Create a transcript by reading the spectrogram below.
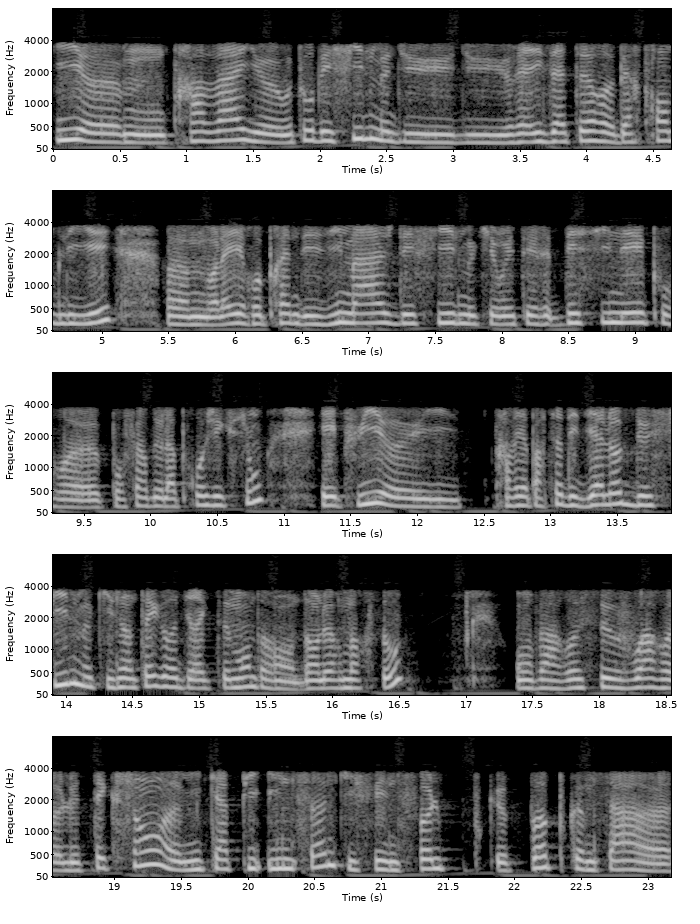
qui euh, travaille euh, autour des films du, réalisateur Bertrand Blier. Euh, voilà, ils reprennent des images des films qui ont été dessinés pour, pour faire de la projection. Et puis, ils travaillent à partir des dialogues de films qu'ils intègrent directement dans, dans leurs morceaux. On va recevoir le Texan Mika P. Hinson qui fait une folk pop comme ça euh,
